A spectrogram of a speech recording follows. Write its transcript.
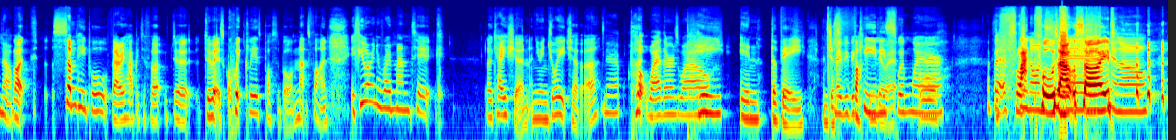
No. like some people very happy to fuck to do it as quickly as possible, and that's fine. If you are in a romantic location and you enjoy each other, Yeah. Put Hot weather as well. pee in the V and just Maybe do it. swimwear. Oh, A bit The of on falls skin, outside. You know,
